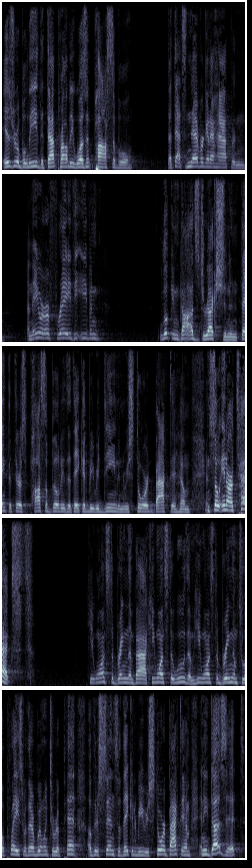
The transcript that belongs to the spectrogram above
Israel believed that that probably wasn't possible, that that's never going to happen. And they were afraid to even look in God's direction and think that there's a possibility that they could be redeemed and restored back to Him. And so in our text, He wants to bring them back. He wants to woo them. He wants to bring them to a place where they're willing to repent of their sins so they can be restored back to Him. And He does it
